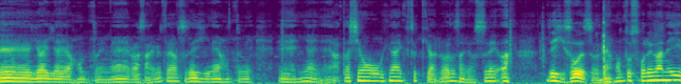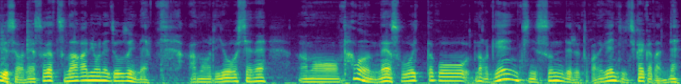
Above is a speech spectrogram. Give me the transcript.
えー、いやいやいや、本当にね、ロラさんありがとうございます。ぜひね、本当に、えー、ニヤね、私も沖縄行くときはロナさんにおすすめ、あ、ぜひそうですよね。ほんとそれがね、いいですよね。それはつながりをね、上手にね、あの、利用してね、あの、多分ね、そういったこう、なんか現地に住んでるとかね、現地に近い方にね、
